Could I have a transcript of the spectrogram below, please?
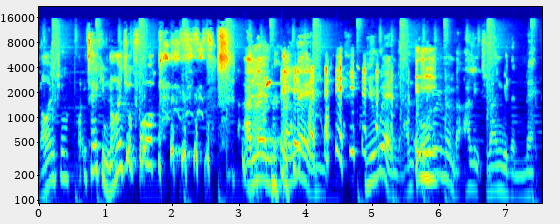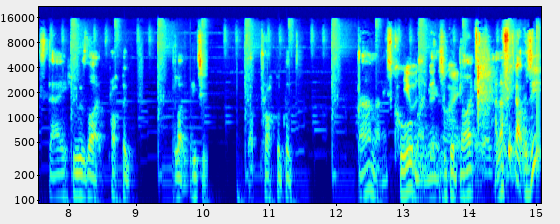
Nigel. What are you taking Nigel for? and then, and then you went, and all I remember, Alex rang me the next day. He was like proper, like he's a proper good man, man. It's cool, was a man. good It's a good night, It was a and I think that was it.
